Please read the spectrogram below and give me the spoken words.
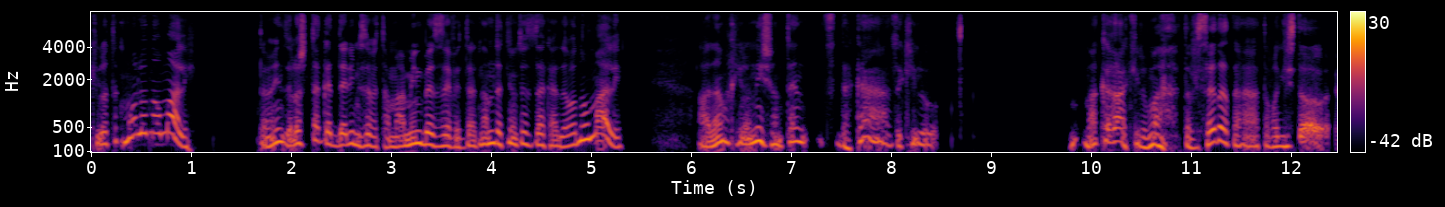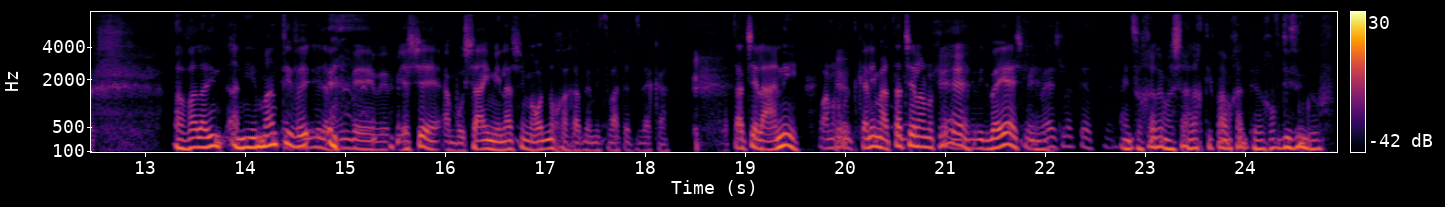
כאילו, אתה כמו לא נורמלי. אתה מבין? זה לא שאתה גדל עם זה ואתה מאמין בזה, ואתה אדם דתי נותן צדקה, זה דבר נורמלי. האדם החילוני שנותן צדקה, זה כאילו, מה קרה? כאילו, מה, אתה בסדר? אתה, אתה מרגיש טוב? אבל אני, אני האמנתי ו... יש, אה, הבושה היא מילה שמאוד נוכחת במצוות הצדקה. הצד של האני, פה אנחנו כן. נתקלים מהצד שלנו, כן. אני מתבייש, כן. מתבייש לתת. אני זוכר למשל, הלכתי פעם אחת ברחוב דיזנגוף,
